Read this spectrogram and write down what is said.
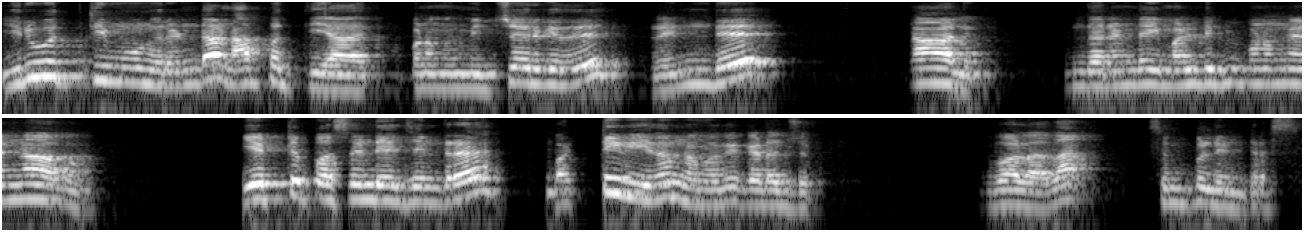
இருபத்தி மூணு ரெண்டா நாற்பத்தி ஆறு இப்போ நமக்கு மிச்சம் இருக்குது ரெண்டு நாலு. இந்த ரெண்டை மல்டிபிள் பண்ணோம்னா என்ன ஆகும்? எட்டு பர்சன்டேஜ்ன்ற வட்டி வீதம் நமக்கு கிடைச்சிடும் இவ்வளவுதான் சிம்பிள் இன்ட்ரெஸ்ட்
